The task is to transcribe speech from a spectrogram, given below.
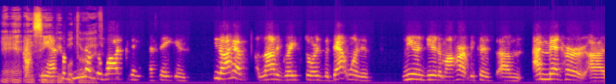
and, and seeing yeah, people so thrive. The watch thing, I think, is you know I have a lot of great stories, but that one is near and dear to my heart because um, I met her uh,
